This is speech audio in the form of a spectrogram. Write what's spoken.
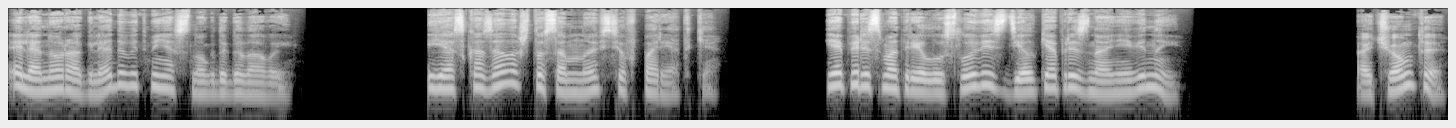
Элеонора оглядывает меня с ног до головы. Я сказала, что со мной все в порядке. Я пересмотрела условия сделки о признании вины. «О чем ты?»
